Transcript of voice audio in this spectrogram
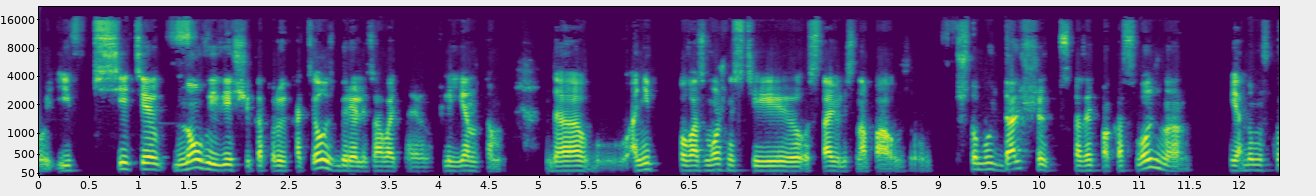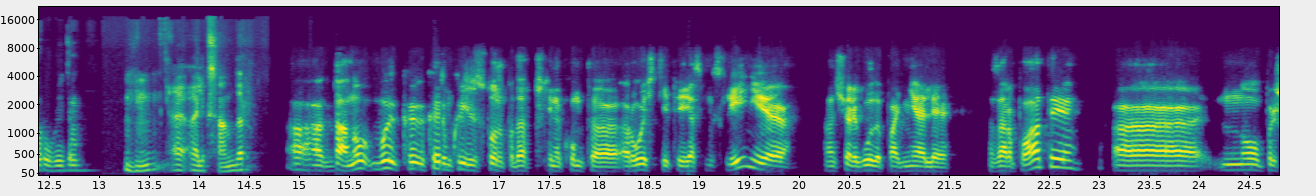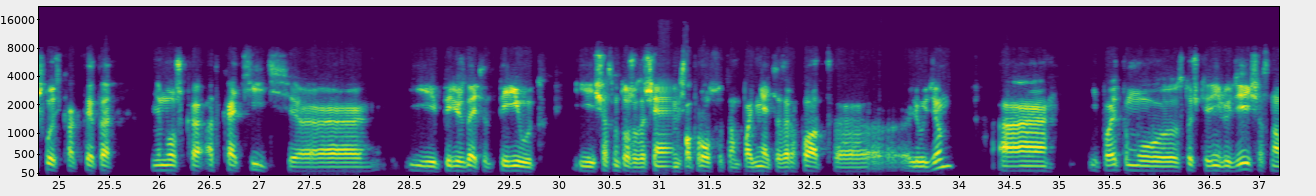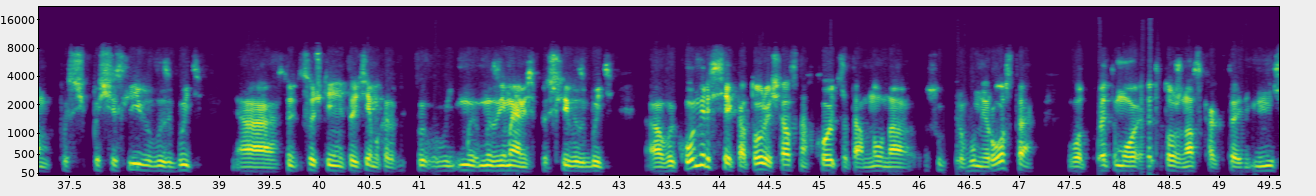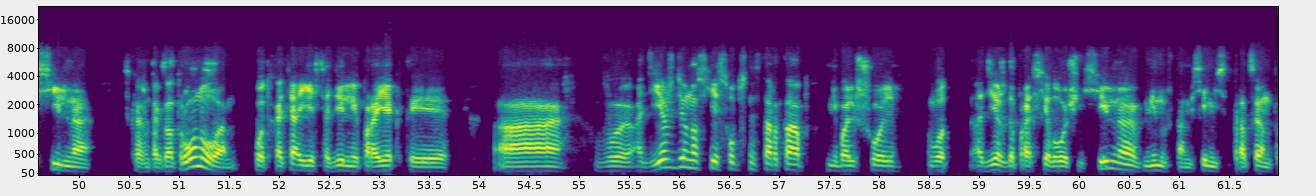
и все те новые вещи, которые хотелось бы реализовать, наверное, клиентам, да, они по возможности ставились на паузу. Что будет дальше, сказать пока сложно. Я думаю, скоро увидим. Угу. Александр? А, да, ну мы к, к этому кризису тоже подошли на каком-то росте переосмыслении. В начале года подняли зарплаты, э, но пришлось как-то это немножко откатить э, и переждать этот период. И сейчас мы тоже возвращаемся к вопросу там, поднятия зарплат э, людям. А, и поэтому с точки зрения людей сейчас нам посчастливилось быть, с точки зрения той темы, которой мы, мы занимаемся, посчастливилось быть в e-commerce, который сейчас находится там, ну, на супер буме роста. Вот, поэтому это тоже нас как-то не сильно, скажем так, затронуло. Вот, хотя есть отдельные проекты а, в одежде у нас есть собственный стартап небольшой. Вот, одежда просела очень сильно, минус там 70%,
